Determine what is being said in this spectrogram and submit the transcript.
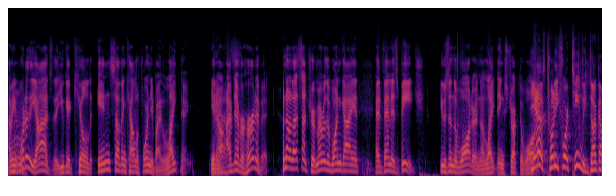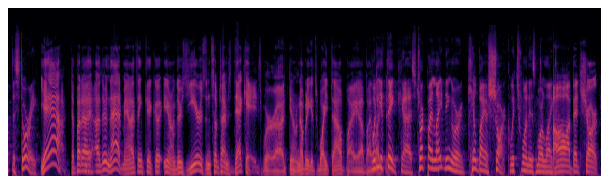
I mean, mm. what are the odds that you get killed in Southern California by lightning? You know, yes. I've never heard of it. No, that's not true. Remember the one guy at, at Venice Beach? He was in the water and the lightning struck the water. Yeah, it was 2014. We dug up the story. Yeah, but uh, yeah. other than that, man, I think it, you know there's years and sometimes decades where uh, you know nobody gets wiped out by uh, by. Lightning. What lightning. do you think? Uh, struck by lightning or killed by a shark? Which one is more likely? Oh, I bet shark.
